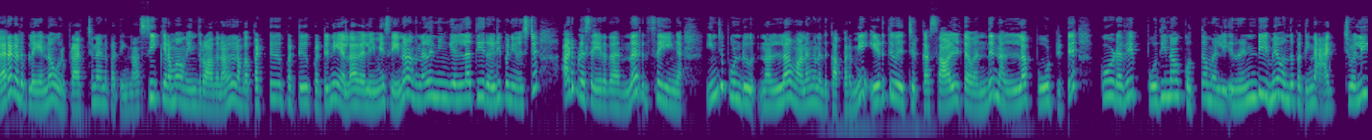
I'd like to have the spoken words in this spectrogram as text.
விறகடுப்பில் என்ன ஒரு பிரச்சனைன்னு பார்த்தீங்கன்னா சீக்கிரமாக வெந்துடும் அதனால் நம்ம பட்டு பட்டு பட்டுன்னு எல்லா வேலையுமே செய்யணும். அதனால் நீங்கள் எல்லாத்தையும் ரெடி பண்ணி வச்சுட்டு அடுப்பில் செய்கிறதா இருந்தால் செய்யுங்க. இஞ்சி பூண்டு நல்லா வணங்கினதுக்கு அப்புறமே எடுத்து வச்சிருக்க சால்ட்டை வந்து நல்லா போட்டுட்டு கூடவே புதினா கொத்தமல்லி ரெண்டையுமே வந்து பார்த்திங்கன்னா ஆக்சுவலி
